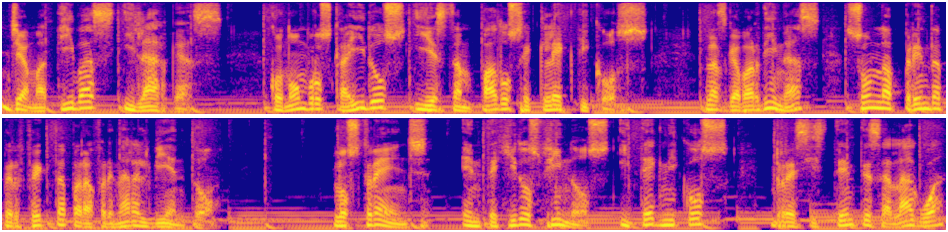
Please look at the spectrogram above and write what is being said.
Llamativas y largas, con hombros caídos y estampados eclécticos. Las gabardinas son la prenda perfecta para frenar el viento. Los trench en tejidos finos y técnicos resistentes al agua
